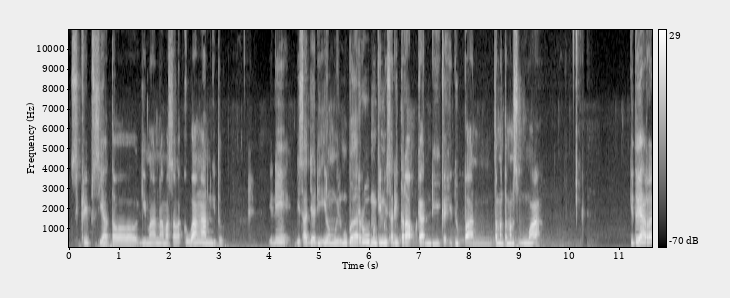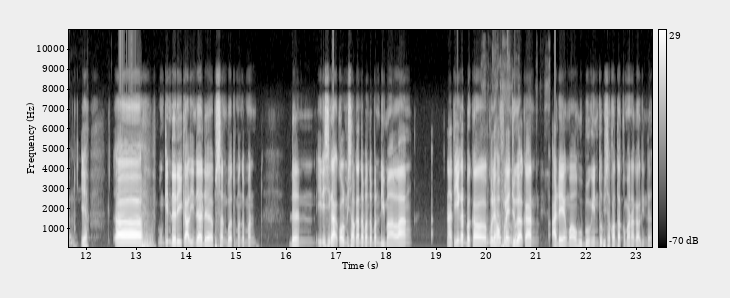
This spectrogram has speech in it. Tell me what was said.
skripsi atau gimana masalah keuangan gitu. Ini bisa jadi ilmu-ilmu baru, mungkin bisa diterapkan di kehidupan teman-teman semua. Gitu ya, Ran? Ya, eh mungkin dari Kak Linda ada pesan buat teman-teman. Dan ini sih Kak, kalau misalkan teman-teman di Malang, nantinya kan bakal Hmm, kuliah iya offline juga kan. Ada yang mau hubungin tuh bisa kontak ke mana Kak Linda?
